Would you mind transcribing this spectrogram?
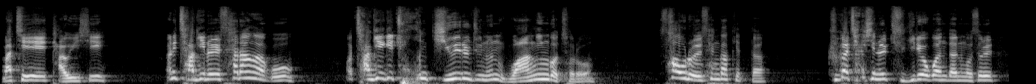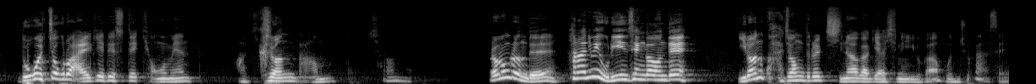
마치 다윗이 아니 자기를 사랑하고 자기에게 좋은 기회를 주는 왕인 것처럼 사울을 생각했다. 그가 자신을 죽이려고 한다는 것을 노골적으로 알게 됐을 때 경험한 아, 그런 마음처럼요. 여러분 그런데 하나님이 우리 인생 가운데 이런 과정들을 지나가게 하시는 이유가 뭔 줄 아세요?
